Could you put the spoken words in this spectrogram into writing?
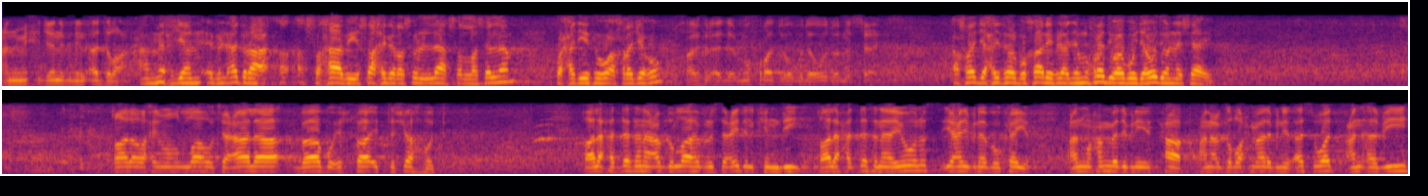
عن محجن بن الأدرع. عن محجن بن الأدرع الصحابي صاحب رسول الله صلى الله عليه وسلم وحديثه أخرجه. البخاري في الأدب المفرد وأبو داود والنسائي. أخرج حديثه البخاري في الأدب المفرد وأبو داود والنسائي. قال رحمه الله تعالى باب إخفاء التشهد. قال حدثنا عبد الله بن سعيد الكندي قال حدثنا يونس يعني بن بكير عن محمد بن إسحاق عن عبد الرحمن بن الأسود عن أبيه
